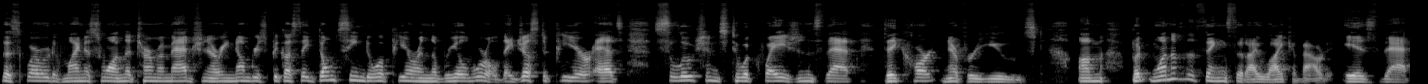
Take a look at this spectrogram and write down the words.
the square root of minus one, the term imaginary numbers, because they don't seem to appear in the real world. They just appear as solutions to equations that Descartes never used. Um, but one of the things that I like about it is that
